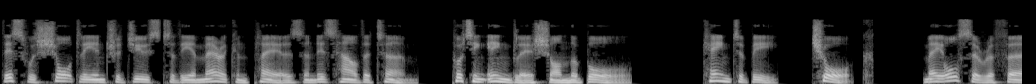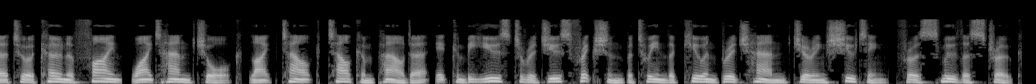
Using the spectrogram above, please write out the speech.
This was shortly introduced to the American players and is how the term, "'putting English on the ball' came to be. Chalk may also refer to a cone of fine, white hand chalk, like talc talcum powder it can be used to reduce friction between the cue and bridge hand during shooting, for a smoother stroke.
